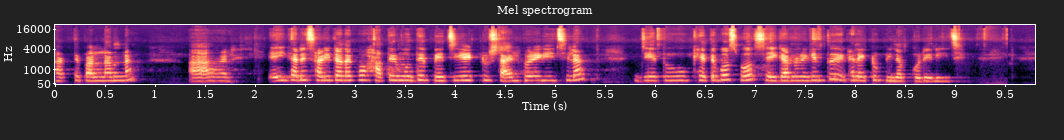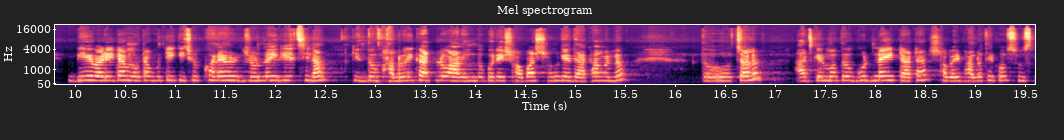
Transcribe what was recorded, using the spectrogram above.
থাকতে পারলাম না। আর এইখানে শাড়িটা দেখো, হাতের মধ্যে পেঁচিয়ে একটু স্টাইল করে গিয়েছিলাম। যেহেতু খেতে বসবো, সেই কারণে কিন্তু এখানে একটু পিন আপ করে নিয়েছি। বিয়ে বাড়িটা মোটামুটি কিছুক্ষণের জন্যই গিয়েছিলাম, কিন্তু ভালোই কাটলো, আনন্দ করে সবার সঙ্গে দেখা হলো। তো চলো, আজকের মতো গুড নাইট টাটা, সবাই ভালো থেকো, সুস্থ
